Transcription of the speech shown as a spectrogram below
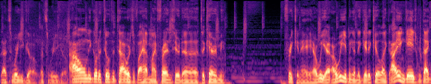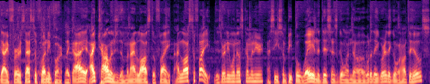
That's where you go. That's where you go. I only go to Tilted Towers if I have my friends here to to carry me. Freaking A. Are we are we even gonna get a kill? Like I engaged with that guy first. That's the funny part. Like I I challenged him and I lost the fight. I lost the fight. Is there anyone else coming here? I see some people way in the distance going. Uh, what are they? Where are they going? Haunted Hills.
